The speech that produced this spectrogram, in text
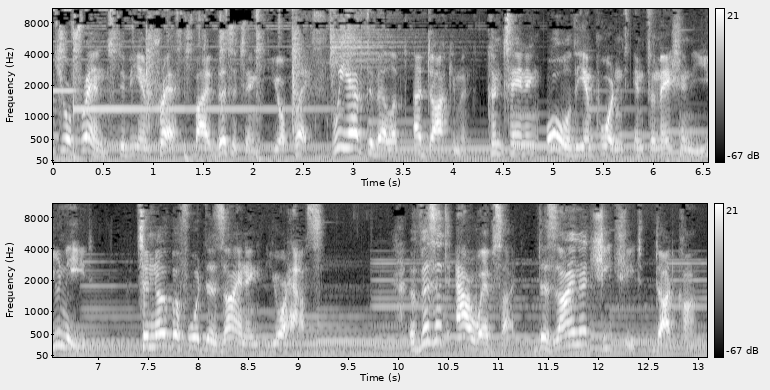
Want your friends to be impressed by visiting your place. We have developed a document containing all the important information you need to know before designing your house. Visit our website, designercheatsheet.com.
